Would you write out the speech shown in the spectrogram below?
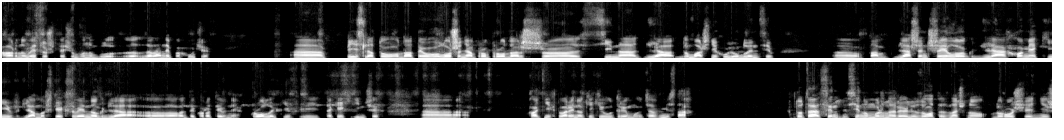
гарно висушити, щоб воно було е, зелене, пахуче. А, Після того дати оголошення про продаж е, сіна для домашніх улюбленців, е, там, для шиншилок, для хомяків, для морських свинок, для е, декоративних кроликів і таких інших е, хатніх тваринок, які утримуються в містах, то це сіно можна реалізувати значно дорожче, ніж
